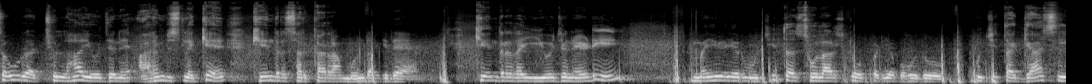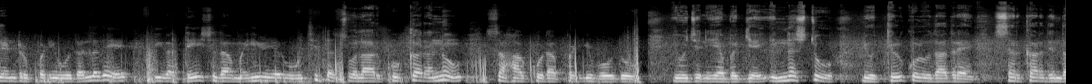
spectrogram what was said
ಸೌರ ಚುಲ್ಹಾ ಯೋಜನೆ ಆರಂಭಿಸಲಿಕ್ಕೆ ಕೇಂದ್ರ ಸರ್ಕಾರ ಮುಂದಾಗಿದೆ. ಕೇಂದ್ರದ ಈ ಯೋಜನೆಯಡಿ ಮಹಿಳೆಯರು ಉಚಿತ ಸೋಲಾರ್ ಸ್ಟೋವ್ ಪಡೆಯಬಹುದು, ಉಚಿತ ಗ್ಯಾಸ್ ಸಿಲಿಂಡರ್ ಪಡೆಯುವುದಲ್ಲದೆ ಈಗ ದೇಶದ ಮಹಿಳೆಯರು ಉಚಿತ ಸೋಲಾರ್ ಕುಕ್ಕರನ್ನು ಸಹ ಕೂಡ ಪಡೆಯಬಹುದು. ಯೋಜನೆಯ ಬಗ್ಗೆ ಇನ್ನಷ್ಟು ನೀವು ತಿಳ್ಕೊಳ್ಳುವುದಾದರೆ ಸರ್ಕಾರದಿಂದ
